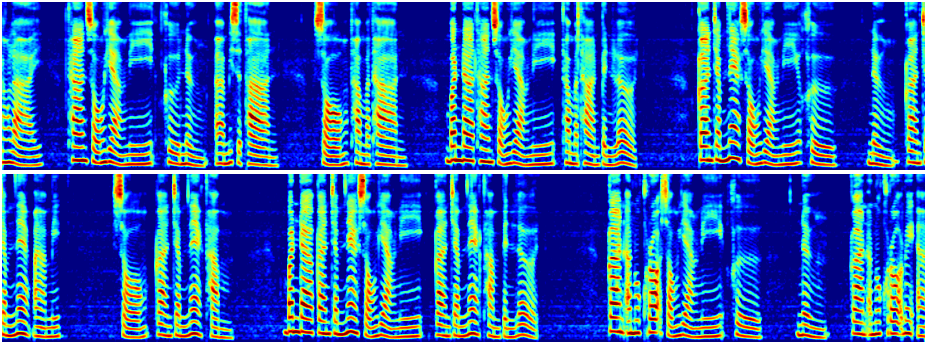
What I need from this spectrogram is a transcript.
ทั้งหลาย ทานสองอย่างนี้คือหนึ่งอามิสทานสองธรรมทาน บรรดาทานสองอย่างนี้ธรรมทานเป็นเลิศ การจำแนกสองอย่างนี้คือ 1. การจำแนกอามิตร 2. การจำแนกธรรม บรรดาการจำแนกสองอย่างนี้ การจำแนกธรรมเป็นเลิศ การอนุเคราะห์สองอย่างนี้คือ 1. การอนุเคราะห์ด้วยอา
